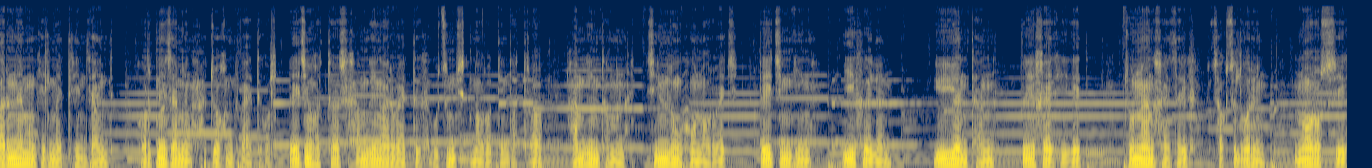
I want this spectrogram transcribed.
28 км-ийн зайд Хурдны замын хажууханд байдаг бол Бээжин хотоос хамгийн ор байдаг үзэмжит нууруудын дотроо хамгийн том нь Чинлүн хүү нуур байж Бээжингийн Ихэйэн, Юйэн тан, Бэхэ хийгээд Зуннанхай зэрэг цогцол бүрийн нуур усыг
